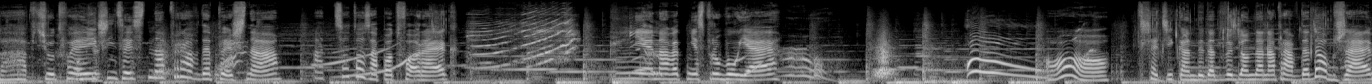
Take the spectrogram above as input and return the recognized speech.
Babciu, twoja jajecznica jest naprawdę pyszna. A co to za potworek? Nie, nawet nie spróbuję. O, trzeci kandydat wygląda naprawdę dobrze.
